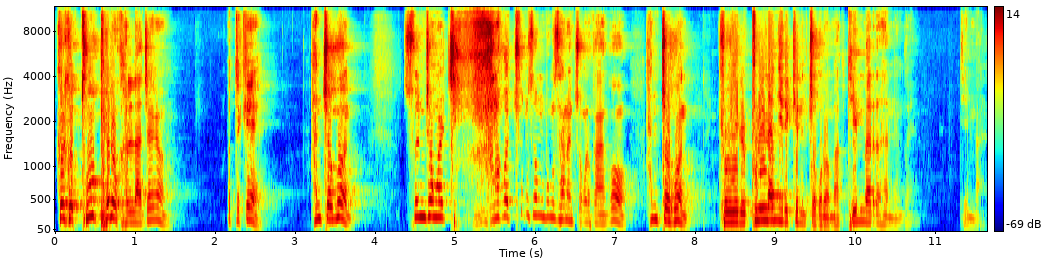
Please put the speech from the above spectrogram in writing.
그리고 두 표로 갈라져요. 어떻게? 한쪽은 순종을 잘하고 충성봉사하는 쪽으로 가고 한쪽은 교회를 분란 일으키는 쪽으로 막 뒷말을 하는 거예요. 뒷말.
